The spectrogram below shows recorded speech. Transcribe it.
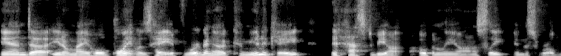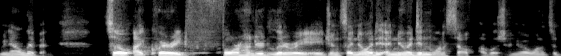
And, uh, you know, my whole point was, hey, if we're going to communicate, it has to be openly honestly in this world we now live in so I queried 400 literary agents. I know I, did, I knew I didn't want to self-publish. I knew I wanted to,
